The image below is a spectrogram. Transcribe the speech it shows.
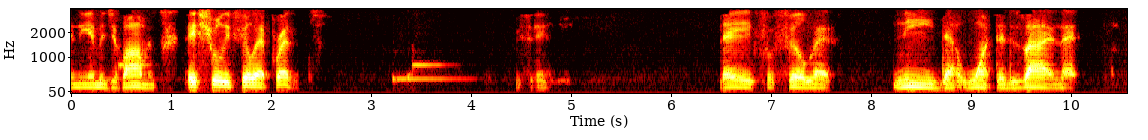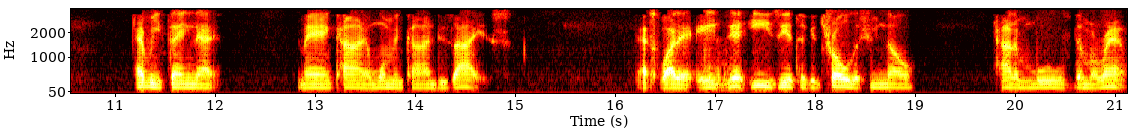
in the image of Amen. They surely feel that presence. They fulfill that need, that want, that desire, and that everything that mankind and womankind desires. That's why they're they're easier to control if you know how to move them around.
